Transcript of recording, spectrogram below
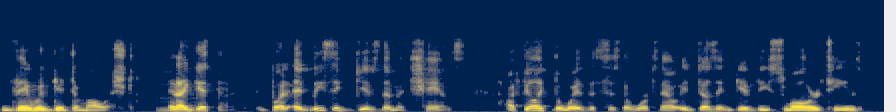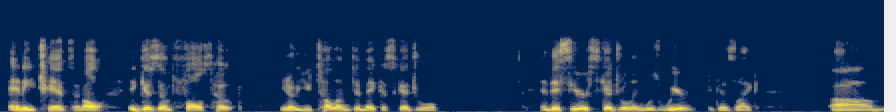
they would get demolished. Mm. And I mm. get that, but at least it gives them a chance. I feel like the way the system works now, it doesn't give these smaller teams any chance at all. It gives them false hope. You know, you tell them to make a schedule, and this year scheduling was weird because like, um,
